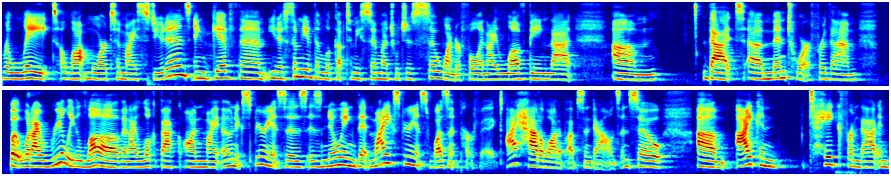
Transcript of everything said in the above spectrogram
relate a lot more to my students and give them, you know, so many of them look up to me so much, which is so wonderful. And I love being that, um, that uh, mentor for them. But what I really love, and I look back on my own experiences, is knowing that my experience wasn't perfect. I had a lot of ups and downs. And so um, I can take from that and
